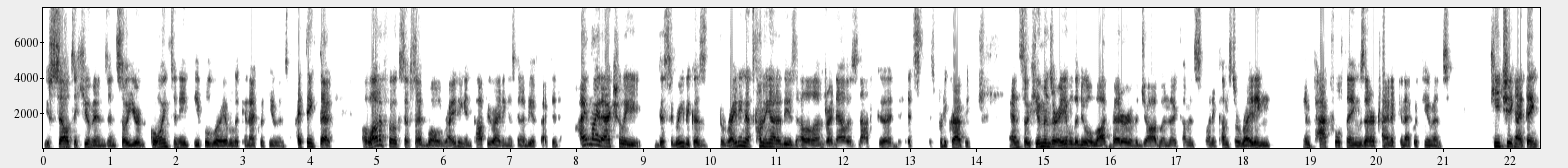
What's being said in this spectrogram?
you sell to humans, and so you're going to need people who are able to connect with humans. I think that a lot of folks have said, well, writing and copywriting is going to be affected. I might actually disagree because the writing that's coming out of these LLMs right now is not good. It's it's pretty crappy. And so humans are able to do a lot better of a job when it comes when it comes to writing impactful things that are trying to connect with humans. Teaching, I think,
